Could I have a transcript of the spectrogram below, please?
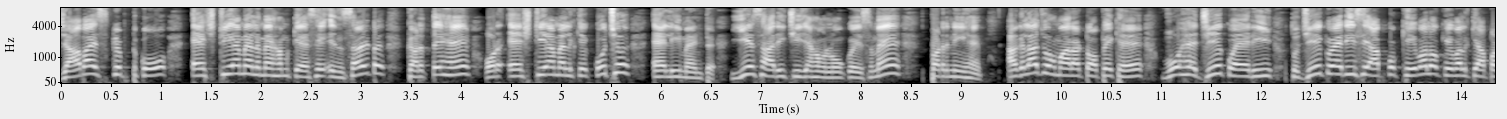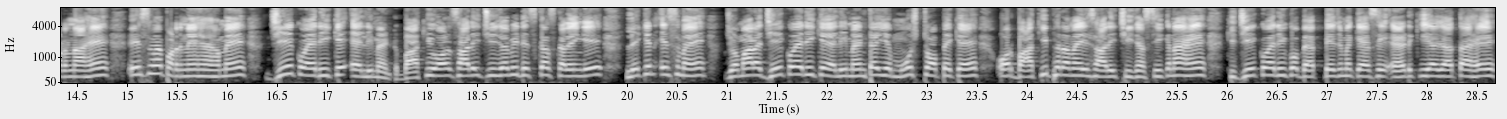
जावा स्क्रिप्ट को एचटीएमएल में हम कैसे इंसर्ट करते हैं और एचटीएमएल के कुछ एलिमेंट ये सारी चीज़ें हम लोगों को इसमें पढ़नी है। अगला जो हमारा टॉपिक है, वो है जे क्वेरी तो जे क्वेरी से आपको केवल और केवल क्या पढ़ना है? इसमें पढ़ने हैं हमें जे क्वेरी के एलिमेंट बाकी और सारी चीज़ें भी डिस्कस करेंगे, लेकिन इसमें जो हमारा जे क्वेरी के एलिमेंट है, ये मोस्ट टॉपिक है, और बाकी फिर हमें ये सारी चीज़ें सीखना है कि जे क्वेरी को वेब पेज में कैसे ऐड किया जाता है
